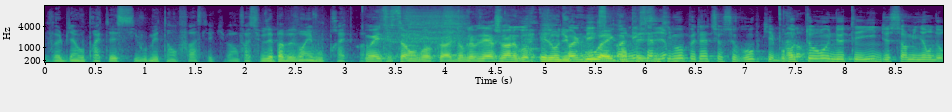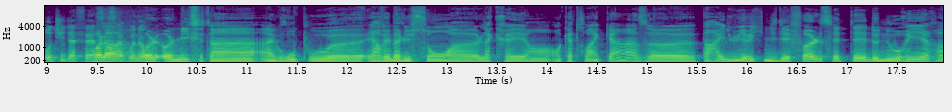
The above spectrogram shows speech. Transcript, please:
veulent bien vous prêter si vous mettez en face l'équivalent. Enfin, si vous n'avez pas besoin, ils vous prêtent. Quoi. Oui, c'est ça en gros. Quoi. Donc là, vous avez rejoint le groupe Et donc, du coup, avec grand Olmix, un plaisir. petit mot peut-être sur ce groupe qui est breton, une ETI, 200 millions d'euros de chiffre d'affaires. c'est Voilà, ça, Bruno All, All Mix est un, un groupe où Hervé Balusson l'a créé en, en 95. Euh, pareil, lui avec une idée folle, c'était de nourrir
